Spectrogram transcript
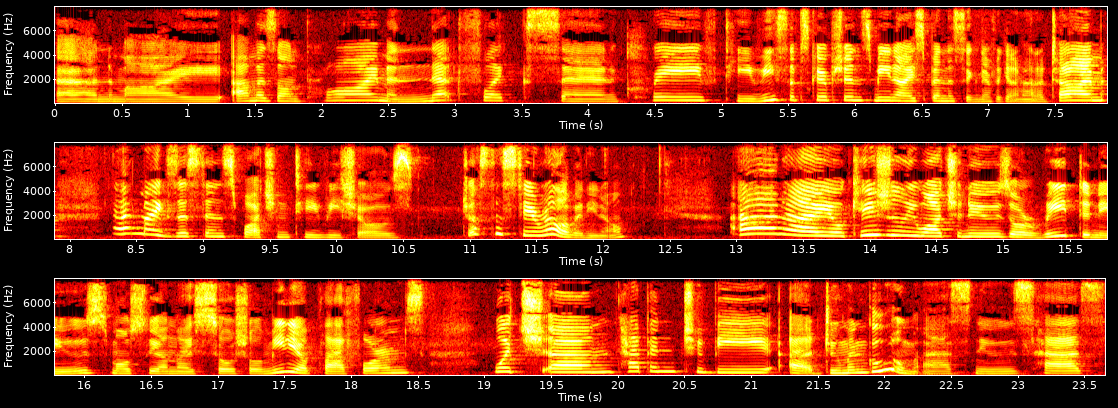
And my Amazon Prime and Netflix and Crave TV subscriptions mean I spend a significant amount of time and my existence watching TV shows just to stay relevant, you know. And I occasionally watch the news or read the news, mostly on my social media platforms, which um, happen to be uh, doom and gloom, as news has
